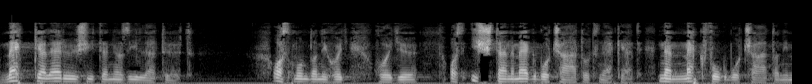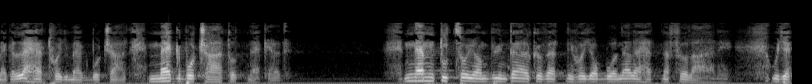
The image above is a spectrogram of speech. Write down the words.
Meg kell erősíteni az illetőt. Azt mondani, hogy, hogy az Isten megbocsátott neked. Nem meg fog bocsátani, meg lehet, hogy megbocsát. Megbocsátott neked. Nem tudsz olyan bűnt elkövetni, hogy abból ne lehetne fölállni. Ugye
